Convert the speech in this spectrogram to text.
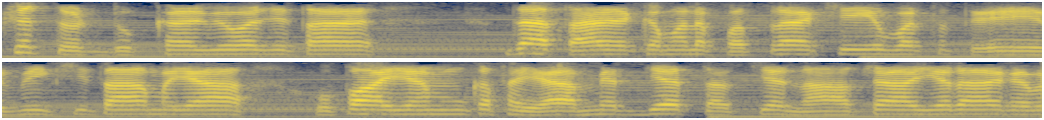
क्षुतुर्दुःख विवर्जिता जाता कमलपत्राक्षी वर्तते वीक्षिता मया उपायं कथयाम्यद्य तस्य नाशाय राघव।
